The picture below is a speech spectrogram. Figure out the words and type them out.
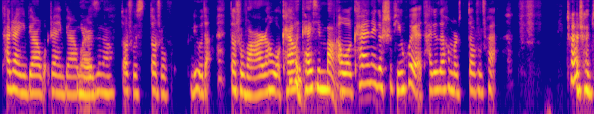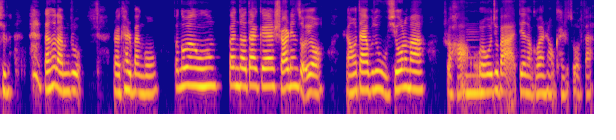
他站一边儿，我站一边儿，我儿子呢？到处到处溜达，到处玩儿，然后我开很开心吧？啊，我开那个视频会，他就在后面到处串，串来串去的，拦都拦不住。然后开始办公，办公办公办到大概十二点左右，然后大家不就午休了吗？说好，嗯我我就把电脑关上，我开始做饭，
